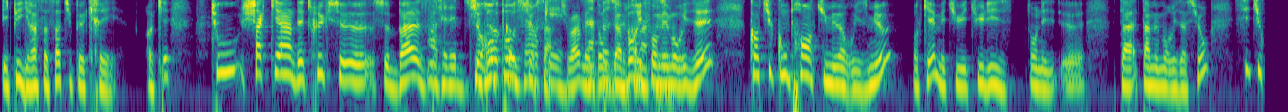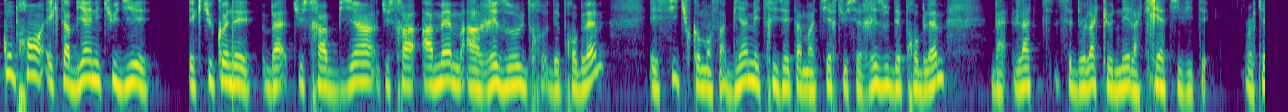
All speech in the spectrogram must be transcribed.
et puis grâce à ça, tu peux créer. Ok, tout chacun des trucs se, se base, Ah, se repose comme sur ça, ça. Tu vois, mais donc d'abord il faut mémoriser. Quand tu comprends, tu mémorises mieux. Ok, mais tu utilises ton, euh, ta, ta mémorisation. Si tu comprends et que tu as bien étudié et que tu connais, bah, tu seras bien, tu seras à même à résoudre des problèmes. Et si tu commences à bien maîtriser ta matière, tu sais résoudre des problèmes, bah, là, c'est de là que naît la créativité. Ok.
